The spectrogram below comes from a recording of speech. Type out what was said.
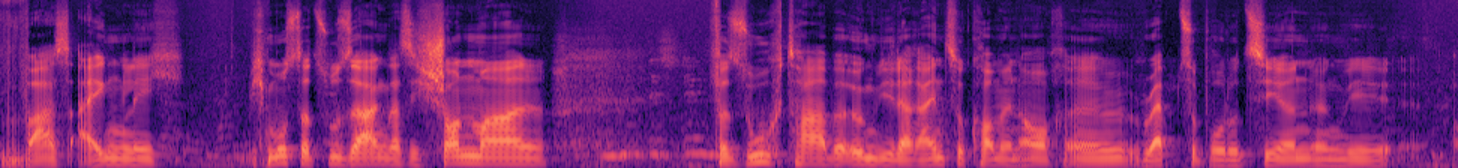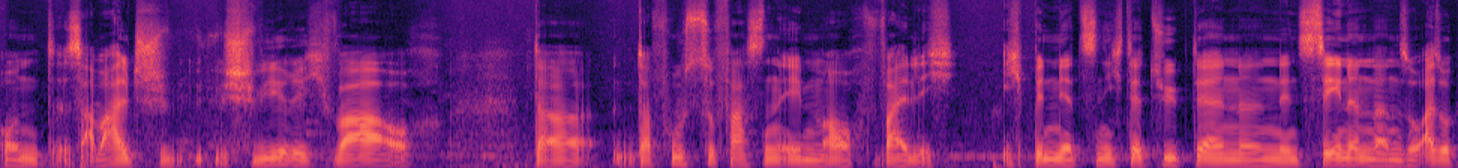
war es eigentlich, ich muss dazu sagen, dass ich schon mal versucht habe, irgendwie da reinzukommen, auch äh, Rap zu produzieren irgendwie. Und es aber halt sch schwierig war, auch da, da Fuß zu fassen, eben auch, weil ich ich bin jetzt nicht der Typ, der in, den Szenen dann so, also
